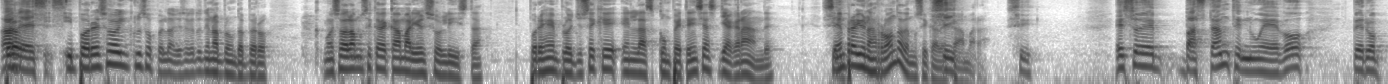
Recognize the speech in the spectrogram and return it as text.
a Pero- veces. Y por eso incluso, perdón, yo sé que tú tienes una pregunta, pero con eso de la música de cámara y el solista, por ejemplo, yo sé que en las competencias ya grandes, siempre hay una ronda de música de cámara. Sí. Eso es bastante nuevo, pero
